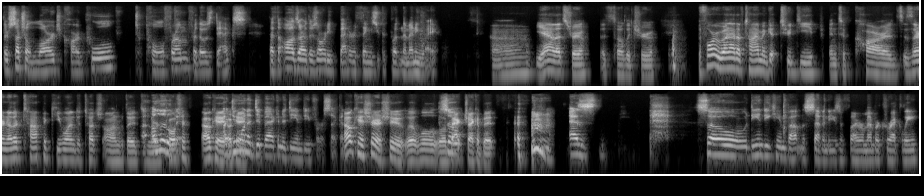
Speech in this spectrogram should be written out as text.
there's such a large card pool to pull from for those decks that the odds are there's already better things you could put in them anyway. Uh, yeah, that's true. That's totally true. Before we run out of time and get too deep into cards, is there another topic you wanted to touch on with the A- a little culture? Okay, I okay. do want to dip back into D and D for a second. Okay, sure, shoot. We'll we'll, we'll So- backtrack a bit. As so, D and D came about in the '70s, if I remember correctly,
